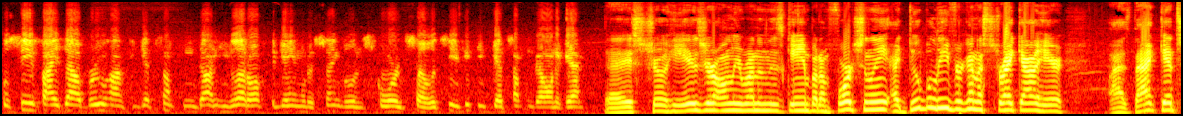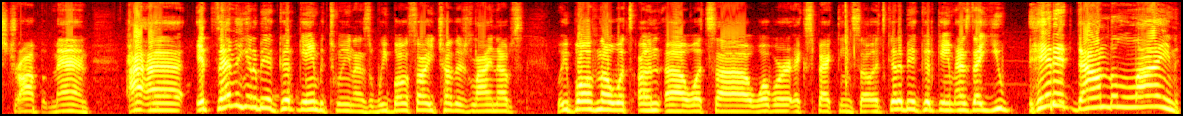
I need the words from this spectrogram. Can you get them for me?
we'll see if Vidal Bruján can get something done. He led off the game with a single and scored, so let's see if he can get something going again. Is true. He is your only run in this game, but unfortunately, I do believe you're going to strike out here as that gets dropped. Man, I, uh, it's definitely going to be a good game between us. We both saw each other's lineups. We both know what's un, uh, what's uh, what we're expecting, so it's gonna be a good game. As that you hit it down the line,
